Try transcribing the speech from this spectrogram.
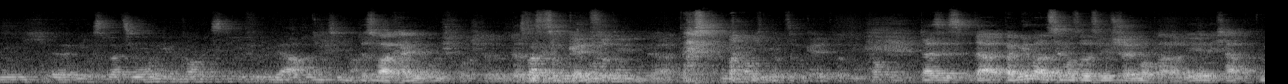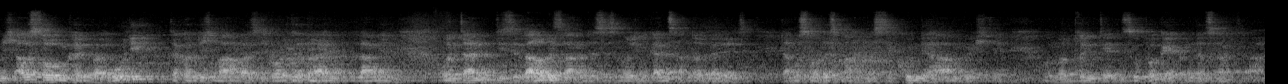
nämlich äh, Illustrationen im Comic-Stil für die Werbung zu machen. Das war keine Wunschvorstellung, das, das ist zum Geld verdienen. Das mache ich nur zum Geld verdienen. Okay. Das ist, da, bei mir war es immer so, es lief schon immer parallel. Ich habe mich austoben können bei Rudi, da konnte ich machen, was ich wollte, reinlangen. Und dann diese Werbesachen, das ist natürlich eine ganz andere Welt. Da muss man das machen, was der Kunde haben möchte. Und man bringt den super Gag und er sagt, ah,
